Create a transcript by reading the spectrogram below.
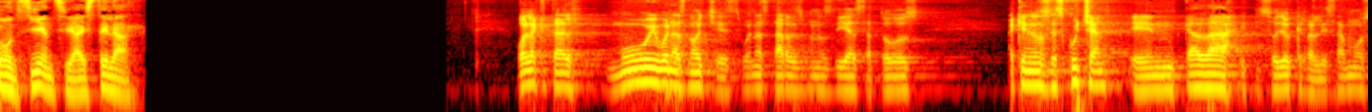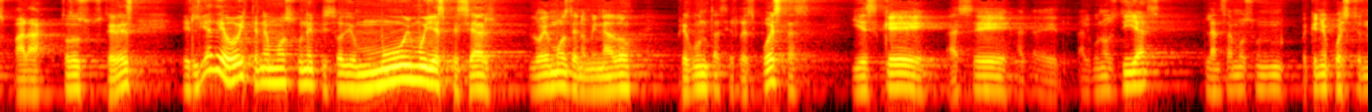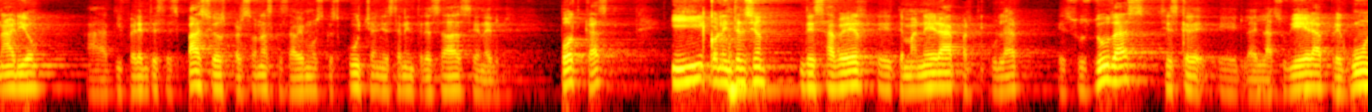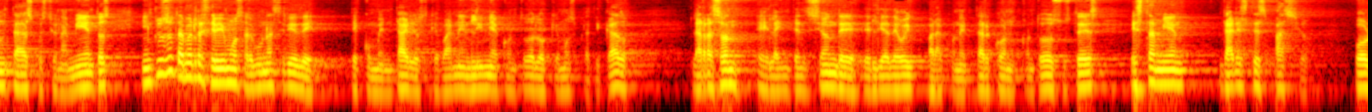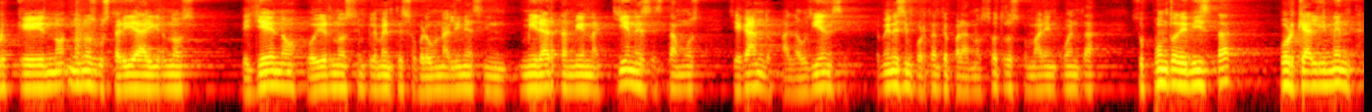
Conciencia Estelar. Hola, ¿qué tal? Muy buenas noches, buenas tardes, buenos días a todos a quienes nos escuchan en cada episodio que realizamos para todos ustedes. El día de hoy tenemos un episodio muy, muy especial. Lo hemos denominado preguntas y respuestas. Y es que hace eh, algunos días lanzamos un pequeño cuestionario a diferentes espacios, personas que sabemos que escuchan y están interesadas en el podcast, y con la intención de saber eh, de manera particular eh, sus dudas, si es que las hubiera, preguntas, cuestionamientos. Incluso también recibimos alguna serie de, de, comentarios que van en línea con todo lo que hemos platicado. La razón, la intención del día de hoy para conectar con, con todos ustedes es también dar este espacio porque no, no, nos gustaría irnos de lleno o irnos simplemente sobre una línea sin mirar también a quiénes estamos llegando, a la audiencia. También es importante para nosotros tomar en cuenta su punto de vista porque alimenta,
